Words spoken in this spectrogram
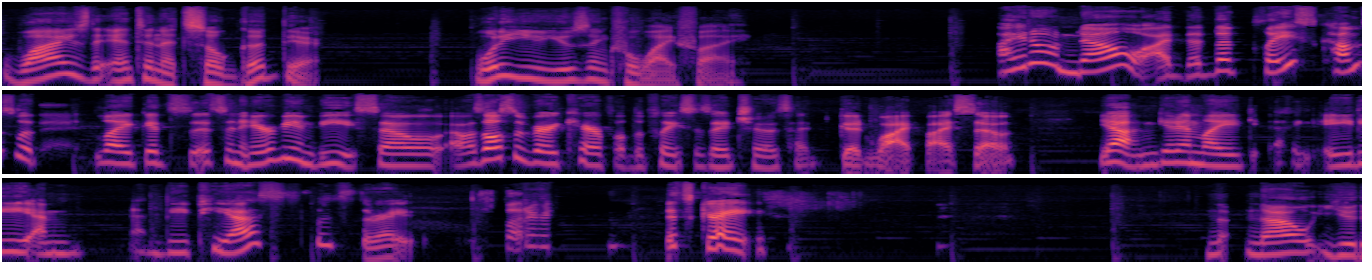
Why is the internet so good there? What are you using for Wi-Fi? I don't know. I, the, the, place comes with it. Like it's it's an Airbnb, so I was also very careful. The places I chose had good Wi-Fi, so yeah, I'm getting like I think 80 M- Mbps. That's the right. It's great now you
